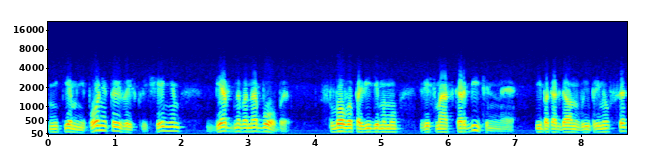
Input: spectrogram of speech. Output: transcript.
никем не понятое, за исключением бедного Набобы. Слово, по-видимому, весьма оскорбительное, ибо когда он выпрямился,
